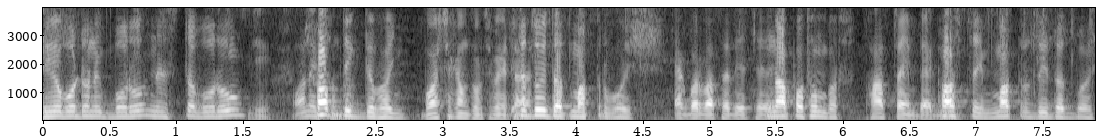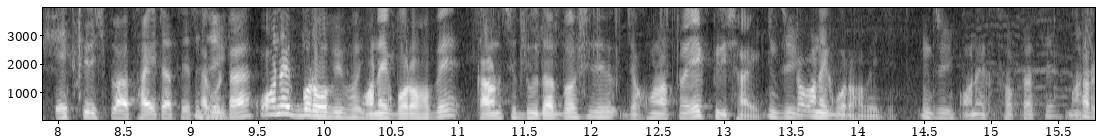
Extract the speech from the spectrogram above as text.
দেহ বড় অনেক বড় নেসটা বড়। জি অনেক সব দিক দিয়ে ভাই। বয়সটা কেমন চলছে ভাই? এটা দুই দাঁত মাত্র বয়স। একবার বাচ্চা দিয়েছে? না প্রথমবার। ফার্স্ট টাইম প্যাক ফার্স্ট টাইম মাত্র দুই দাঁত বয়স। একত্রিশ প্লাস হাইট আছে ছাগলটা। অনেক বড় হবে ভাই। অনেক বড় হবে কারণ হচ্ছে দুই দাঁত বয়সে যখন আপনার একত্রিশ হাইট। এটা অনেক বড় হবে যে। জি। অনেক সফট আছে আর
